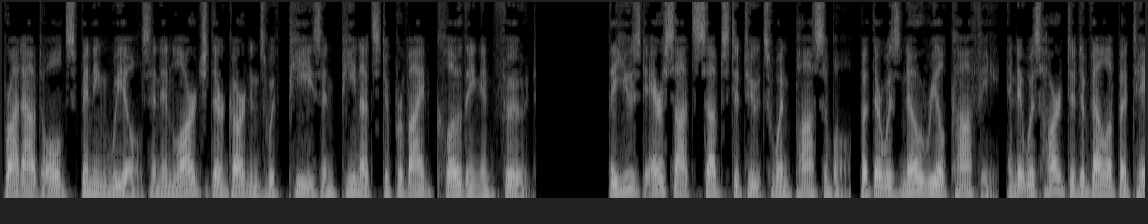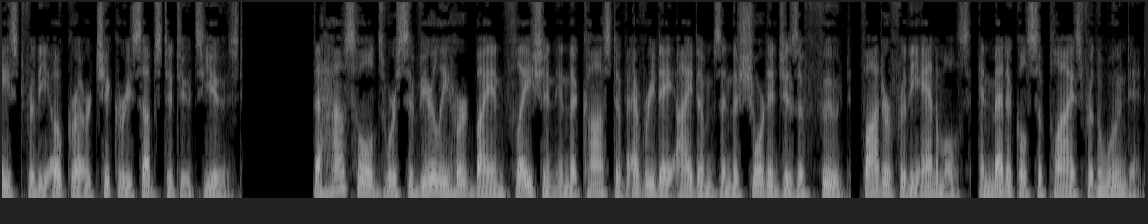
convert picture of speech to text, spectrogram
brought out old spinning wheels and enlarged their gardens with peas and peanuts to provide clothing and food. They used ersatz substitutes when possible, but there was no real coffee, and it was hard to develop a taste for the okra or chicory substitutes used. The households were severely hurt by inflation in the cost of everyday items and the shortages of food, fodder for the animals, and medical supplies for the wounded.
